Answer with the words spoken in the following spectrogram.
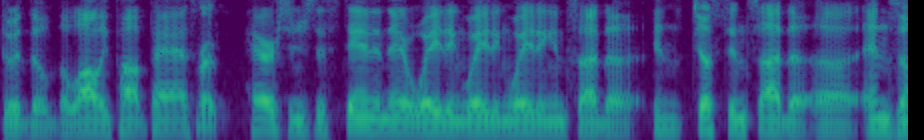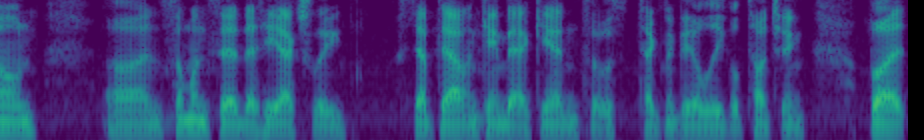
through the, the lollipop pass. Right. Harrison's just standing there waiting, waiting, waiting inside the in just inside the uh, end zone. Uh, and someone said that he actually stepped out and came back in, so it was technically illegal touching. But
